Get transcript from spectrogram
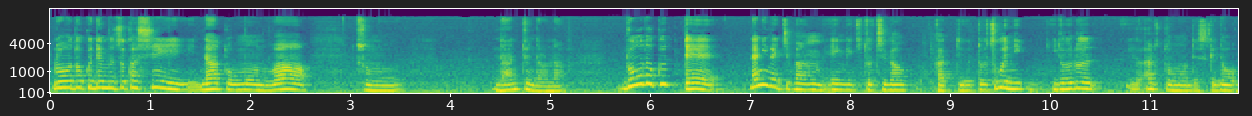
朗読で難しいなと思うのはそのなんて言うんだろうな。朗読って何が一番演劇と違うかっていうとすごいにいろいろあると思うんですけど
